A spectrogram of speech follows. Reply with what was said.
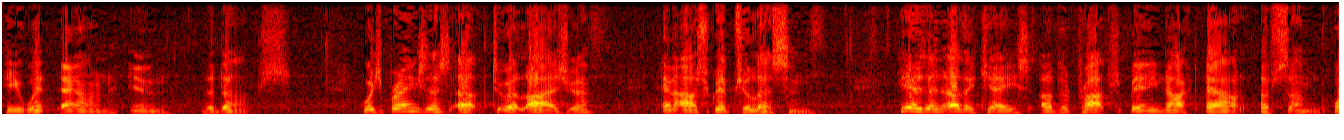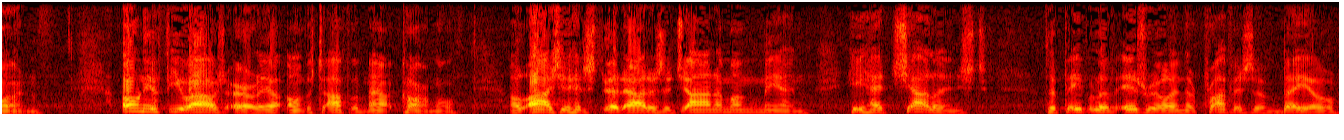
He went down in the dumps. Which brings us up to Elijah and our scripture lesson. Here's another case of the props being knocked out of someone. Only a few hours earlier, on the top of Mount Carmel, Elijah had stood out as a giant among men. He had challenged the people of Israel and the prophets of Baal,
